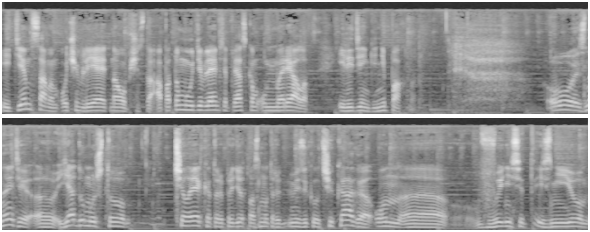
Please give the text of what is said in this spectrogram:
и тем самым очень влияет на общество. А потом мы удивляемся пляскам у мемориалов. Или деньги не пахнут. Ой, знаете, э, я думаю, что человек, который придет посмотрит мюзикл Чикаго, он э, вынесет из нее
